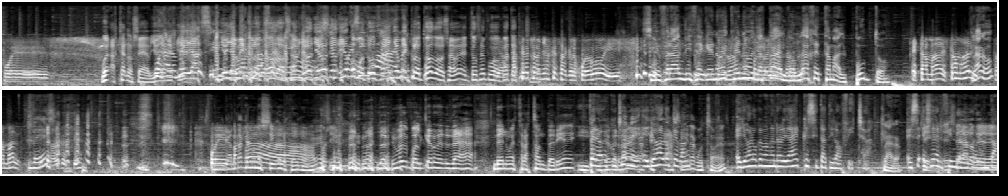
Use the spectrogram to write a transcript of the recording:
Pues Bueno, es que no sé, yo Pues ya, a lo me- yo ya, mejor sí, yo ya no, mezclo no todo, ¿sabes? Yo, yo, yo, yo sabemos. como Pues tú, Fran, yo mezclo todo, ¿sabes? Entonces, pues, ya, hace ocho años que saqué el juego y Si Fran dice que no, es que no, ya está. El doblaje está mal. Punto. está mal, está mal, Claro. está mal. ¿Ves? Claro que sí. Me Pues encanta Baxa- cómo nos sigue el juego, ¿eh? Decimos cualquier de, de nuestras tonterías y. Pero de escúchame, verdad, ellos a lo que van- gusto, ¿eh? Ellos a lo que van en realidad es que si te ha tirado ficha. Claro. Ese, Sí, ese es el fin de la que pregunta.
